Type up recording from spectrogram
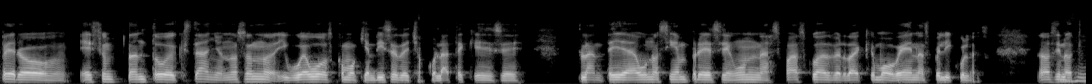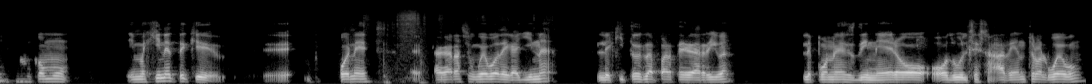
Pero es un tanto extraño, no son y huevos como quien dice de chocolate que se plantea uno siempre según las Pascuas, ¿verdad? Como ve en las películas, no, sino que son como, imagínate que eh, pones, eh, agarras un huevo de gallina, le quitas la parte de arriba, le pones dinero o dulces adentro al huevo,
